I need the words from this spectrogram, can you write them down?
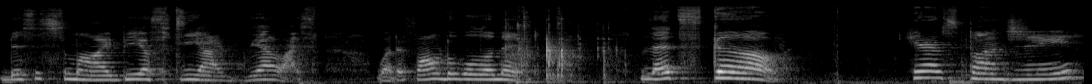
This is my BFD I realized What I found the lemonade. Let's go. Here's Spongy.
